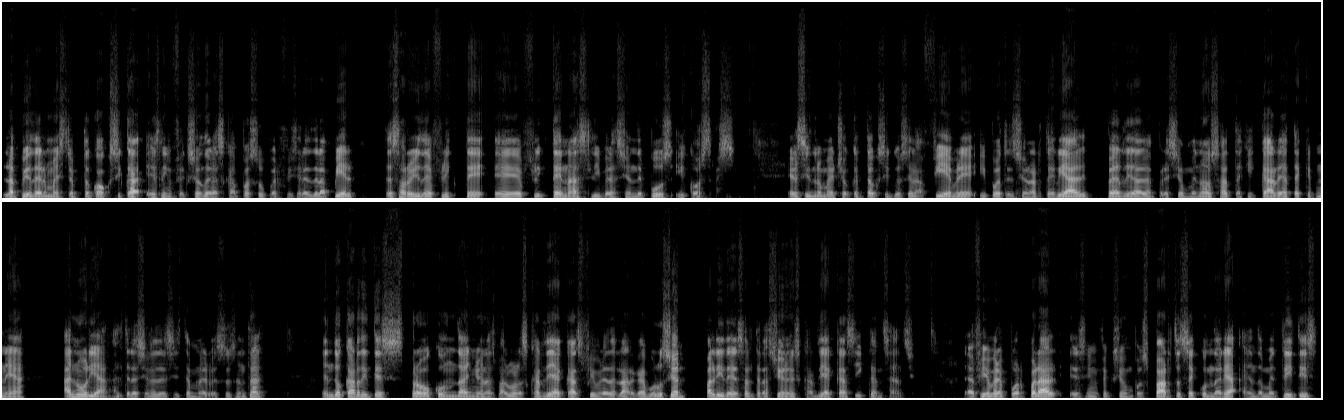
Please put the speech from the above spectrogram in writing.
La pioderma estreptocóxica es la infección de las capas superficiales de la piel, desarrollo de eh, flictenas, liberación de pus y costras. El síndrome de choque tóxico es la fiebre, hipotensión arterial, pérdida de la presión venosa, taquicardia, taquipnea, anuria, alteraciones del sistema nervioso central. Endocarditis provocó un daño en las válvulas cardíacas, fiebre de larga evolución, palidez, alteraciones cardíacas y cansancio. La fiebre puerperal es infección postparto secundaria a endometritis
